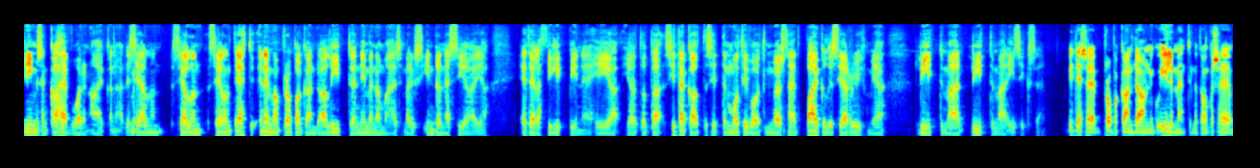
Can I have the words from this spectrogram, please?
viimeisen kahden vuoden aikana. Eli siellä on, siellä, on, siellä on tehty enemmän propagandaa liittyen nimenomaan esimerkiksi Indonesiaan ja Etelä-Filippiineihin ja, ja tota, sitä kautta sitten motivoitu myös näitä paikallisia ryhmiä liittymään, liittymään isikseen. Miten se propaganda on niin ilmentynyt? Onko se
